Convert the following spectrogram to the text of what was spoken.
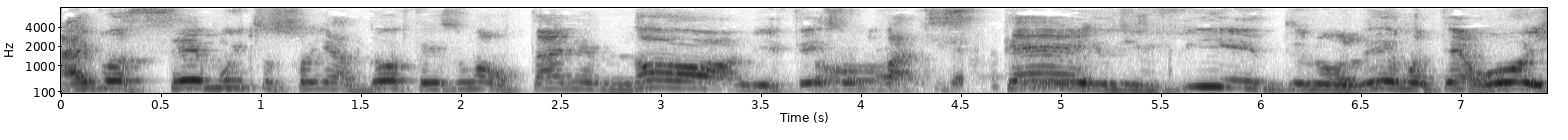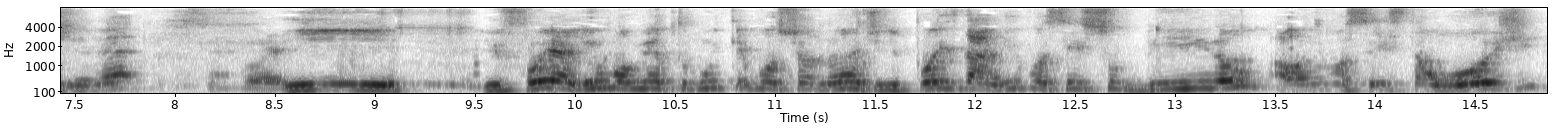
Aí você, muito sonhador, fez um altar enorme, fez oh, um batistério de vidro, lembro até hoje, né? Foi. E, e foi ali um momento muito emocionante. Depois dali, vocês subiram aonde vocês estão hoje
